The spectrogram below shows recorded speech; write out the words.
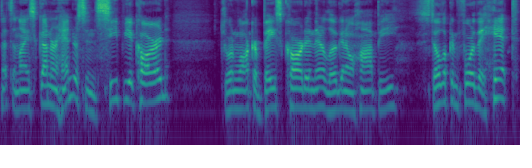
That's a nice Gunnar Henderson sepia card. Jordan Walker base card in there. Logan O'Hoppe. Still looking for the hit.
